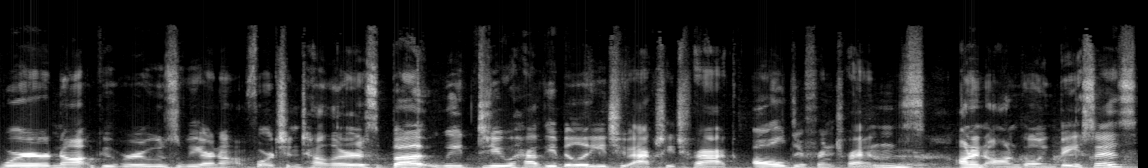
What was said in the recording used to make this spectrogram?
we're not gurus, we are not fortune tellers, but we do have the ability to actually track all different trends on an ongoing basis.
